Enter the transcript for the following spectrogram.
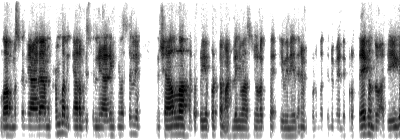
اللهم صل على محمد يا رب صل عليه وسلم ഇൻഷാ അള്ളാഹ് എൻ്റെ പ്രിയപ്പെട്ട മഹ്ല നിവാസികളൊക്കെ ഈ വിനീതനും കുടുംബത്തിനും വേണ്ടി പ്രത്യേകം ദുആ ചെയ്യുക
